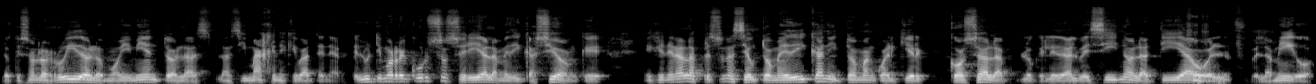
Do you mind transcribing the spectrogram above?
lo que son los ruidos, los movimientos, las, las imágenes que va a tener. El último recurso sería la medicación, que en general las personas se automedican y toman cualquier cosa, lo que le da el vecino, la tía o el, amigo.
